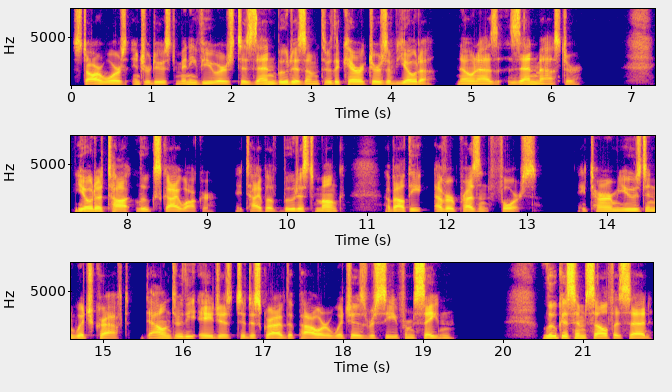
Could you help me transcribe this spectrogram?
Star Wars introduced many viewers to Zen Buddhism through the characters of Yoda, known as Zen Master. Yoda taught Luke Skywalker, a type of Buddhist monk, about the ever present force, a term used in witchcraft down through the ages to describe the power witches receive from Satan. Lucas himself has said,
